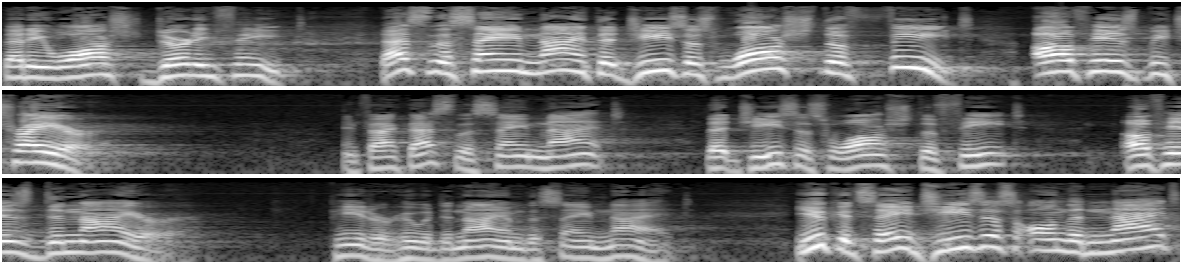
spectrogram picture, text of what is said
that he washed dirty feet. That's the same night that Jesus washed the feet of his betrayer. In fact, that's the same night that Jesus washed the feet of his denier, Peter, who would deny him the same night. You could say Jesus on the night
